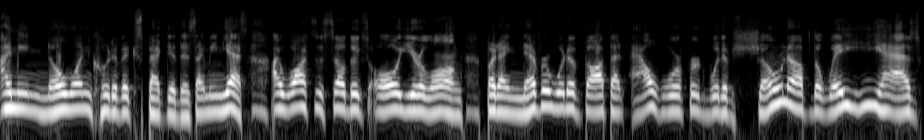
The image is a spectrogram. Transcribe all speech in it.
I mean, no one could have expected this. I mean, yes, I watched the Celtics all year long, but I never would have thought that Al Horford would have shown up the way he has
